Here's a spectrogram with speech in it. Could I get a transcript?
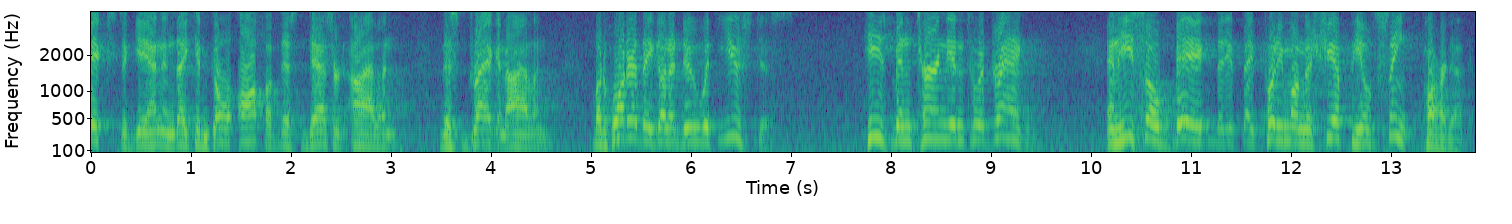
fixed again and they can go off of this desert island this dragon island. But what are they going to do with Eustace? He's been turned into a dragon. And he's so big that if they put him on the ship, he'll sink part of it.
